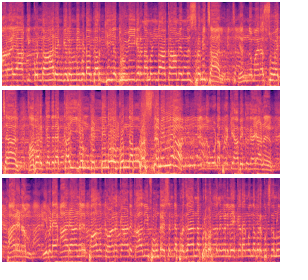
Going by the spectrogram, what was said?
മറയാക്കിക്കൊണ്ട് ആരെങ്കിലും ഇവിടെ വർഗീയ ധ്രുവീകരണം ഉണ്ടാക്കാമെന്ന് ശ്രമിച്ചാൽ എന്ന് മനസ്സുവെച്ചാൽ അവർക്കെതിരെ കയ്യും കെട്ടി നോക്കുന്ന പ്രശ്നമില്ല എന്നുകൂടെ പ്രഖ്യാപിക്കുകയാണ്. കാരണം ഇവിടെ ആരാണ് പാണക്കാട് കാലി ഫൗണ്ടേഷന്റെ പ്രചാരണ പ്രവർത്തനങ്ങളിലേക്ക് ഇറങ്ങുന്നവരെ കുറിച്ച് നമ്മൾ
